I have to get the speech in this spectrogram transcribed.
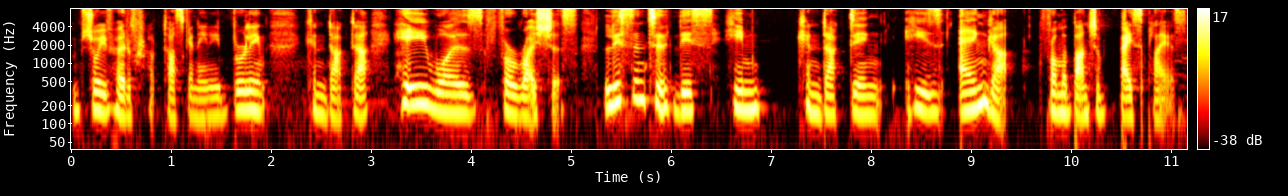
I'm sure you've heard of Toscanini, brilliant conductor. He was ferocious. Listen to this, him conducting his anger from a bunch of bass players.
